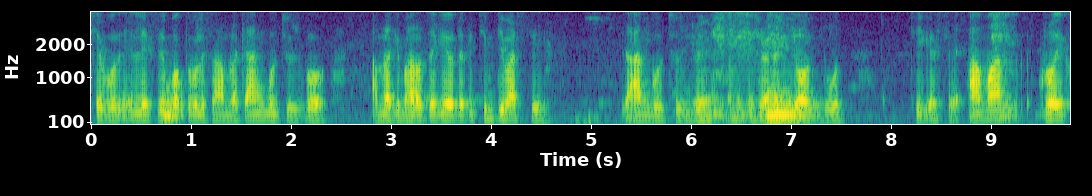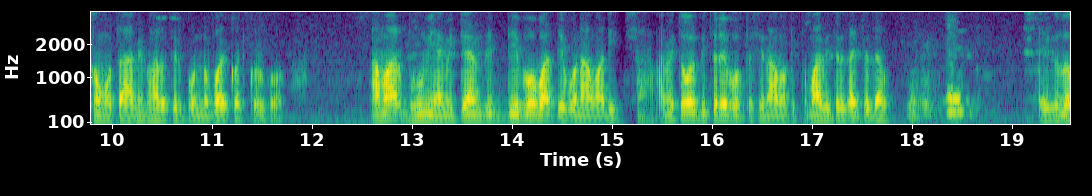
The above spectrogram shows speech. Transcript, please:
সে বলে লেখছে বক্তব্য বলেছে আমরা কি আঙ্গুল চুষবো? আমরা কি ভারতে গিয়ে ওদেরকে চিমটি মারছি? যে আঙ্গুল চুষবে মানে বিষয়টা কি অদ্ভুত। ঠিক আছে? আমার ক্রয় ক্ষমতা আমি ভারতের পণ্য বয়কট করব। আমার ভূমি, আমি ট্রানজিট দেব বা দেব না আমার ইচ্ছা? আমি তো ওর ভিতরে বলতেছি না, আমাকে তোমার ভিতরে যাইতে দাও। এগুলো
